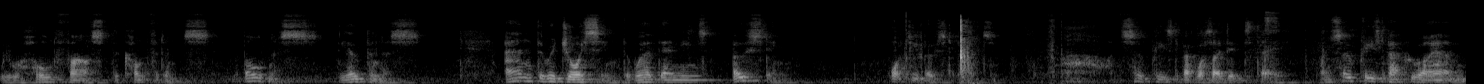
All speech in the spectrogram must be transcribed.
we will hold fast the confidence, the boldness, the openness, and the rejoicing. The word there means boasting. What do you boast about? Oh, I'm so pleased about what I did today. I'm so pleased about who I am.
